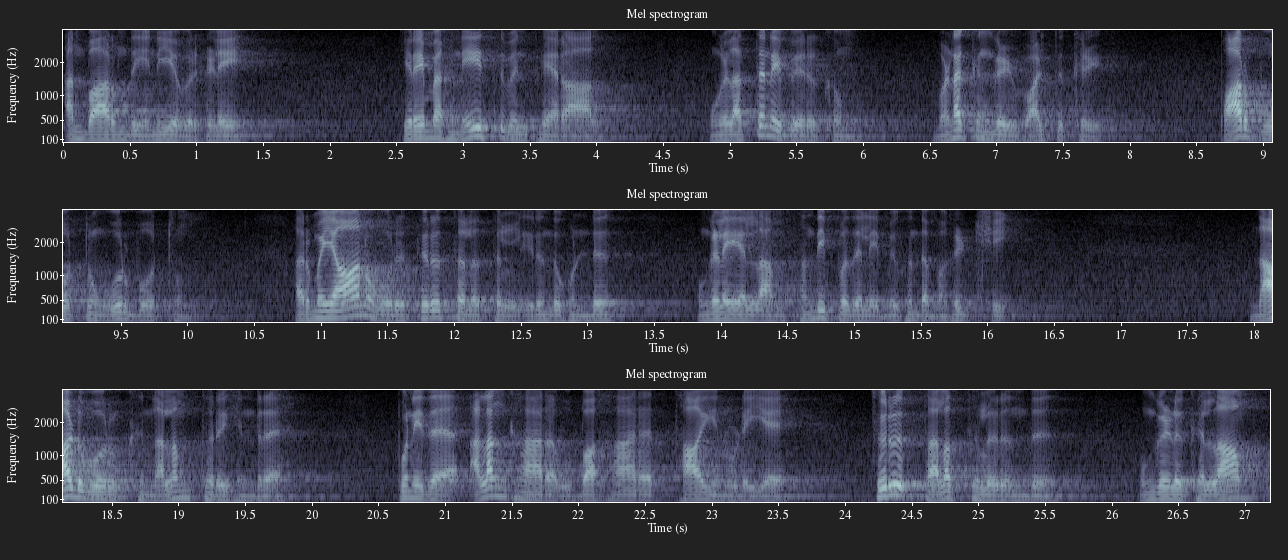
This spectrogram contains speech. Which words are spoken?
அன்பார்ந்த இனியவர்களே இறைமகன் இயேசுவின் பெயரால் உங்கள் அத்தனை பேருக்கும் வணக்கங்கள் வாழ்த்துக்கள். பார்ப்போற்றும் ஊர் போற்றும். அருமையான ஒரு திருத்தலத்தில் இருந்து கொண்டு உங்களை எல்லாம் சந்திப்பதிலே மிகுந்த மகிழ்ச்சி. நாடுவோருக்கு நலம் தருகின்ற புனித அலங்கார உபகார தாயினுடைய திருத்தலத்திலிருந்து உங்களுக்கெல்லாம்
